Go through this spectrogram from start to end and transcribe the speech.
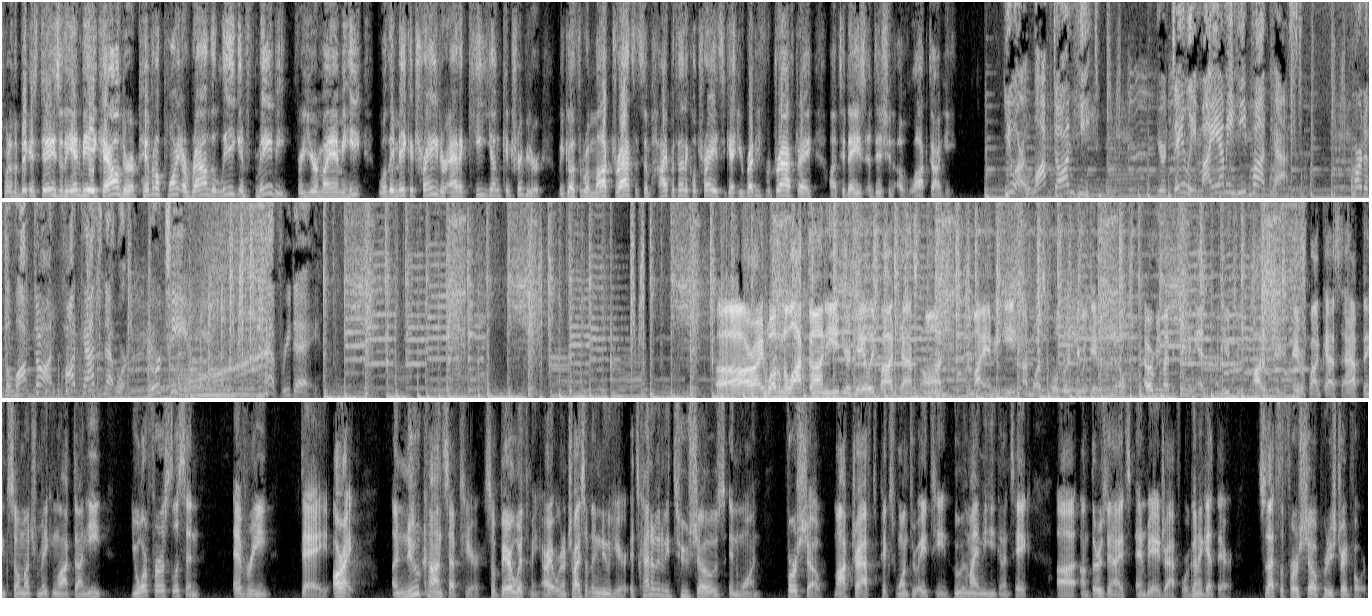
It's one of the biggest days of the NBA calendar, a pivotal point around the league, and maybe for your Miami Heat. Will they make a trade or add a key young contributor? We go through a mock draft and some hypothetical trades to get you ready for draft day on today's edition of Locked On Heat. You are Locked On Heat, your daily Miami Heat podcast. Part of the Locked On Podcast Network, your team every day. All right, welcome to Locked On Heat, your daily podcast on the Miami Heat. I'm Wes Goldberg here with David Ramil. However, you might be tuning in on YouTube, Odysee, your favorite podcast app. Thanks so much for making Locked On Heat your first listen every day. All right, a new concept here. So bear with me. All right, we're going to try something new here. It's kind of going to be two shows in one. First show, mock draft picks one through 18. Who the Miami Heat going to take uh, on Thursday night's NBA draft? We're going to get there. So that's the first show, pretty straightforward.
